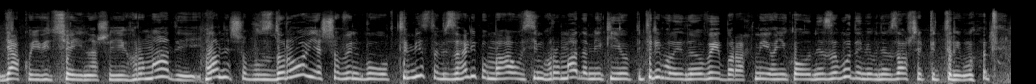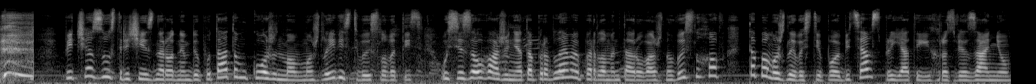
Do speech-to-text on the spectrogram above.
дякую від цієї нашої громади. Головне, щоб був здоров'я, щоб він був оптимістом і взагалі допомагав усім громадам, які його підтримали на виборах. Ми його ніколи не забудемо і будемо завжди підтримувати. Під час зустрічі з народним депутатом кожен мав можливість висловитись. Усі зауваження та проблеми парламентар уважно вислухав та по можливості пообіцяв сприяти їх розв'язанню.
